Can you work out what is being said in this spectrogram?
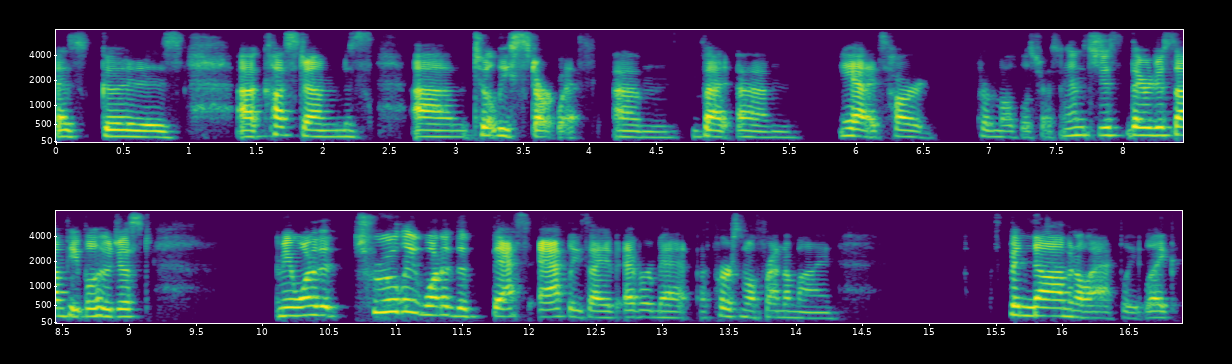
as good as uh, customs um, to at least start with. Um, but um, yeah, it's hard for multiple stress, and it's just there are just some people who just. I mean, one of the truly one of the best athletes I have ever met, a personal friend of mine, phenomenal athlete, like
